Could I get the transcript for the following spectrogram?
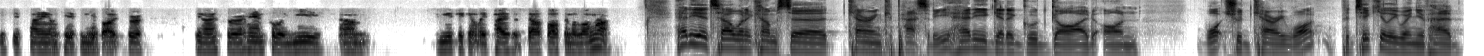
if you're planning on keeping your boat for you know for a handful of years um, significantly pays itself off in the long run. How do you tell when it comes to carrying capacity? How do you get a good guide on what should carry what, particularly when you've had,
